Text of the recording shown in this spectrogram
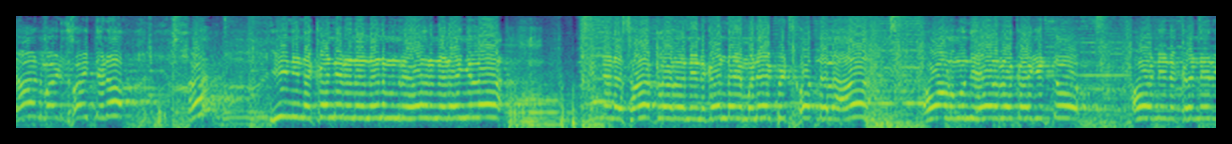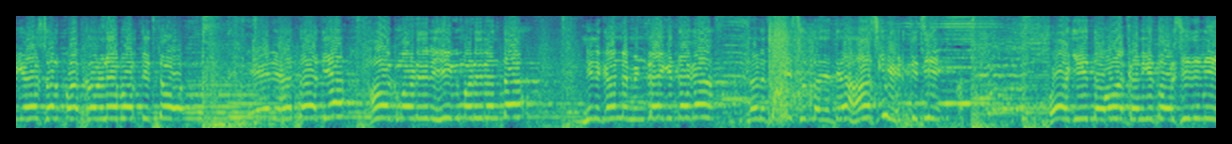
ನಾನು ಮಾಡಿದ ಹೋಯ್ತೇನೋ? ಈ ನಿನ್ನ ಕಣ್ಣೀರನ್ನ ನನ್ನ ಮುಂದೆ ಹೇಳಿದ್ರೆ ನಡೆಯಂಗಿಲ್ಲ. ನಿನ್ನ ಸಾಕ್ಲಾರ ನಿನ್ನ ಗಂಡ ಮನೆ ಬಿಟ್ಟು ಹೋದ್ನಲ್ಲ, ಅವನು ಮುಂದೆ ಹೇಳಬೇಕಾಗಿತ್ತು. ಅವನು ನಿನ್ನ ಕಣ್ಣೀರಿಗೆ ಸ್ವಲ್ಪ ಕರುಣೆ ಬರ್ತಿತ್ತು. ಏನು ಹೇಳ್ತಾ ಇದೀಯಾ ಹಾಗೆ ಮಾಡಿದ್ರಿ ಹೀಗೆ ಮಾಡಿದ್ರಿ ಅಂತ. ನಿನ್ನ ಗಂಡ ಮಿಂಟ್ರಾಗಿದ್ದಾಗ ನನ್ನ ತಲೆ ಸುತ್ತದಿದ್ರೆ ಹಾಸಿಗೆ ಹಿಡ್ತಿದ್ದಿ. ಹೋಗಿ ದವಾಖಾನಿಗೆ ತೋರಿಸಿದ್ದೀನಿ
